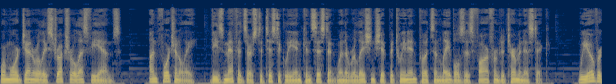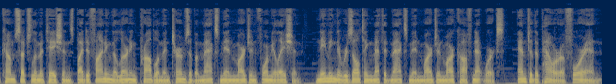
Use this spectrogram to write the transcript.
or more generally structural SVMs. Unfortunately, these methods are statistically inconsistent when the relationship between inputs and labels is far from deterministic. We overcome such limitations by defining the learning problem in terms of a max-min margin formulation, naming the resulting method max-min margin Markov networks, m to the power of 4n.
